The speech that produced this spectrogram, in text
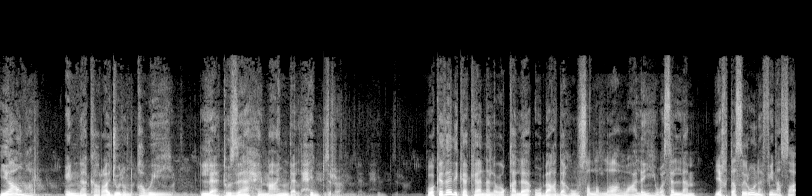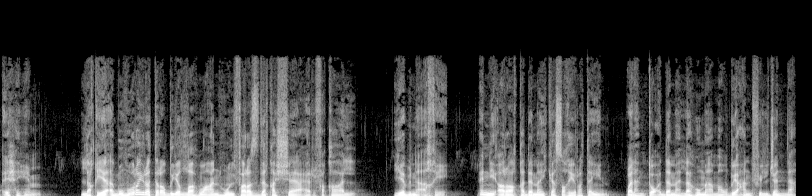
يا عمر إنك رجل قوي لا تزاحم عند الحجر. وكذلك كان العقلاء بعده صلى الله عليه وسلم يختصرون في نصائحهم. لقي أبو هريرة رضي الله عنه الفرزدق الشاعر فقال يا ابن أخي إني أرى قدميك صغيرتين ولن تعدم لهما موضعا في الجنة.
